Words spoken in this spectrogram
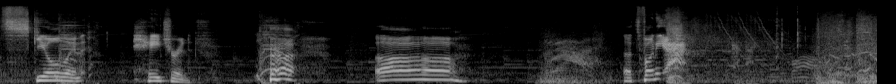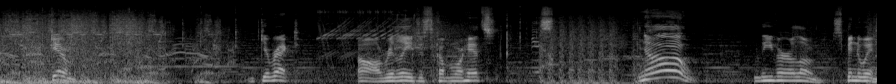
skill and hatred. uh That's funny. Ah! Get him. Get wrecked. Oh, really? Just a couple more hits? No! Leave her alone. Spin to win.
